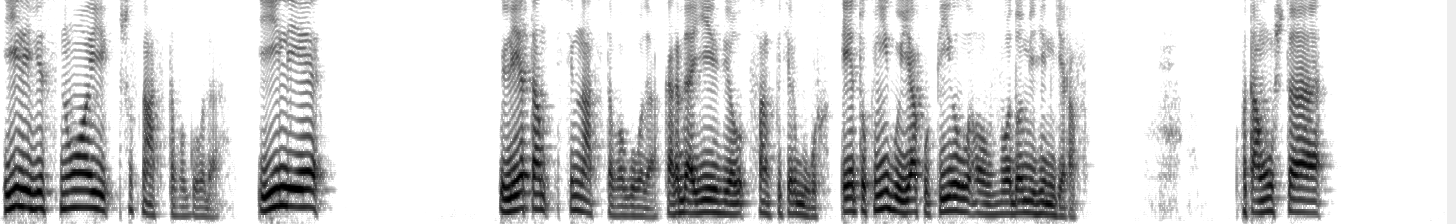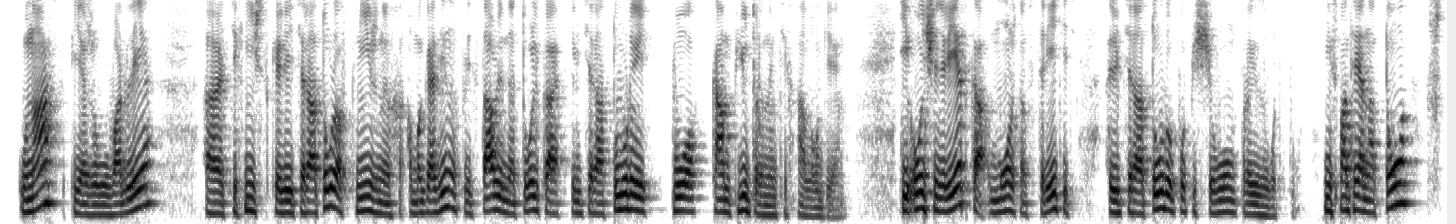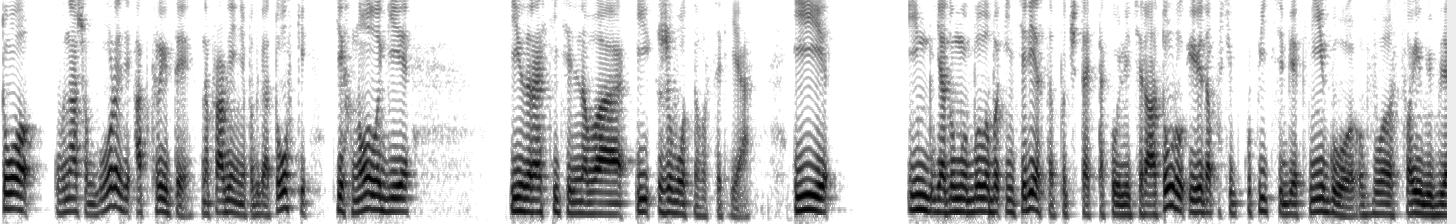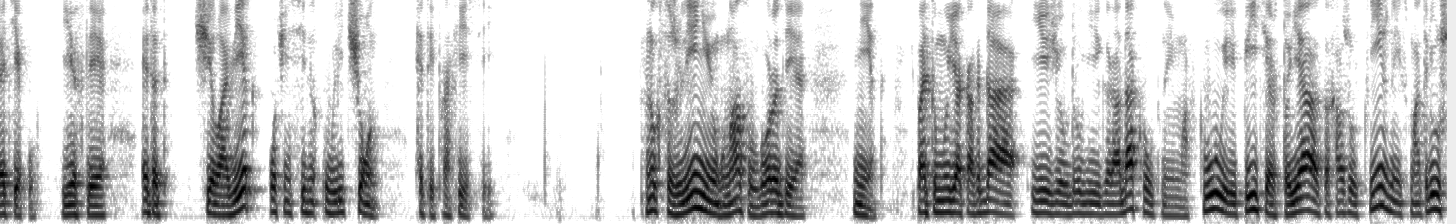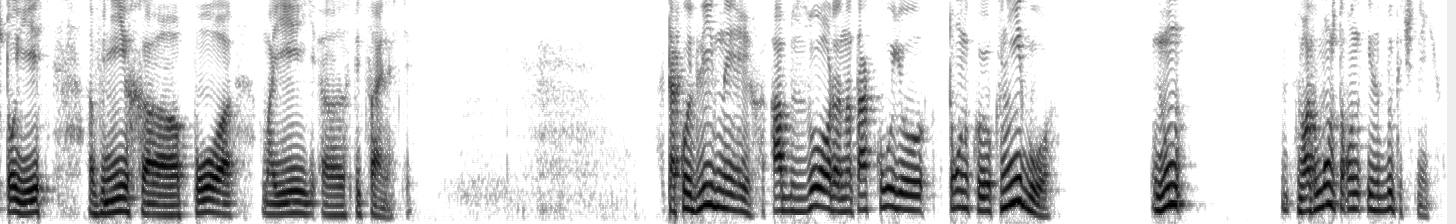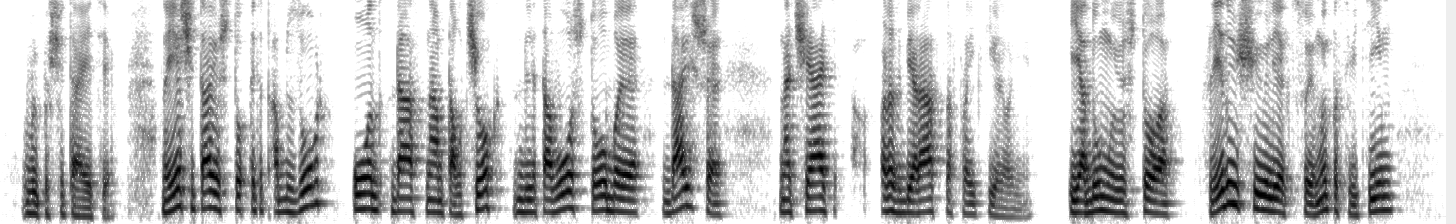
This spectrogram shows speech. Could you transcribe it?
или весной 16 года, или летом 17 года, когда ездил в Санкт-Петербург. Эту книгу я купил в доме Зингеров. Потому что у нас, я живу в Орле, Э, техническая литература в книжных магазинах представлена только литературой по компьютерным технологиям. И очень редко можно встретить литературу по пищевому производству. Несмотря на то, что в нашем городе открыты направления подготовки, технологии из растительного и животного сырья. И им, я думаю, было бы интересно почитать такую литературу или, допустим, купить себе книгу в свою библиотеку, если этот человек очень сильно увлечен этой профессией. Но, к сожалению, у нас в городе нет. Поэтому я, когда езжу в другие города крупные, Москву или Питер, то я захожу в книжные и смотрю, что есть в них э, по моей э, специальности. такой длинный обзор на такую тонкую книгу, ну, возможно, он избыточный, вы посчитаете. Но я считаю, что этот обзор, он даст нам толчок для того, чтобы дальше начать разбираться в проектировании. И я думаю, что следующую лекцию мы посвятим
